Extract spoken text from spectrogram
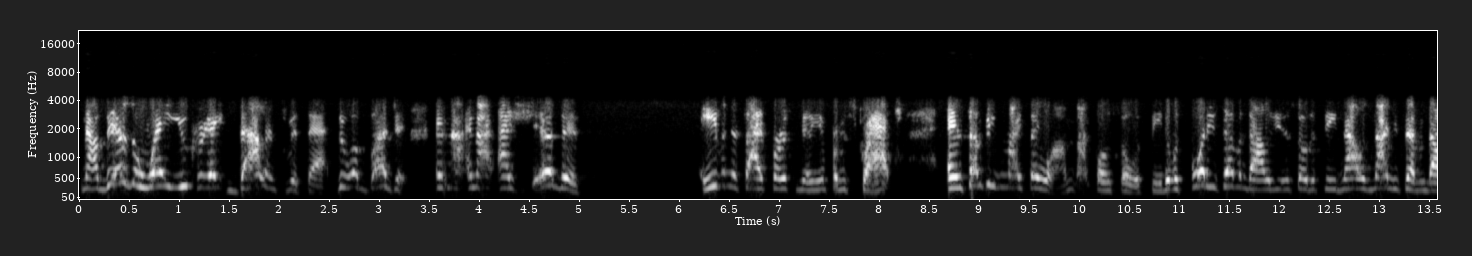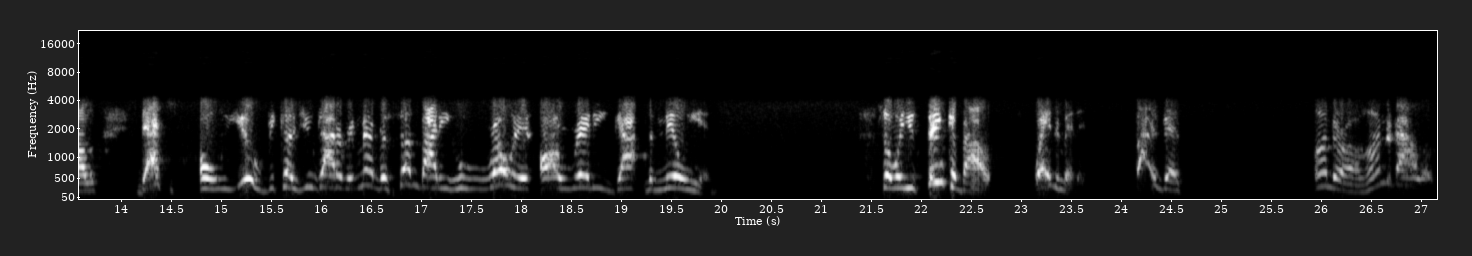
Now, there's a way you create balance with that through a budget. And I, and I, I share this, even inside First Million from scratch. And some people might say, well, I'm not going to sow a seed. It was $47 you sow a seed. Now it's $97. That's on you because you got to remember somebody who wrote it already got the million. So when you think about, wait a minute, if I invest under a hundred dollars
